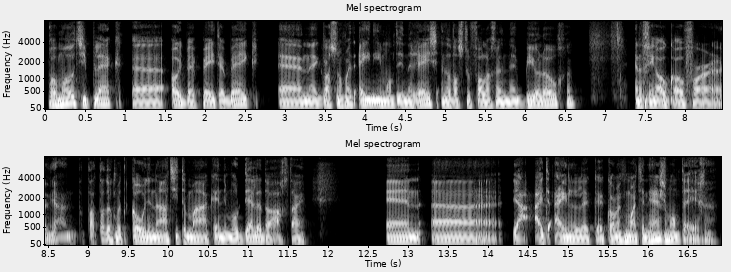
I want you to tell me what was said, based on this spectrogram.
promotieplek. eh, ooit bij Peter Beek. En ik was nog met één iemand in de race. En dat was toevallig een biologe. En het ging ook over, eh, ja, dat had dat ook met coördinatie te maken en de modellen daarachter. En eh, ja, uiteindelijk eh, kwam ik Martin Hersman tegen.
